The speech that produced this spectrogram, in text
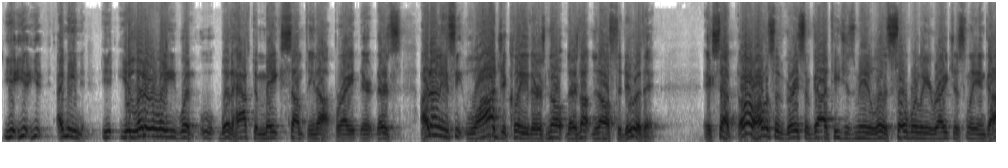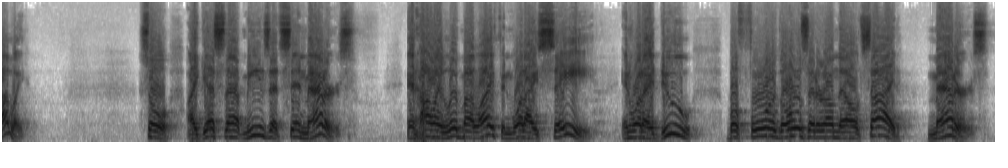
You, you, you, I mean, you, you, literally would would have to make something up, right? There, there's, I don't even see logically. There's no, there's nothing else to do with it, except, oh, obviously the grace of God teaches me to live soberly, righteously, and godly. So I guess that means that sin matters and how I live my life and what I say and what I do before those that are on the outside matters.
